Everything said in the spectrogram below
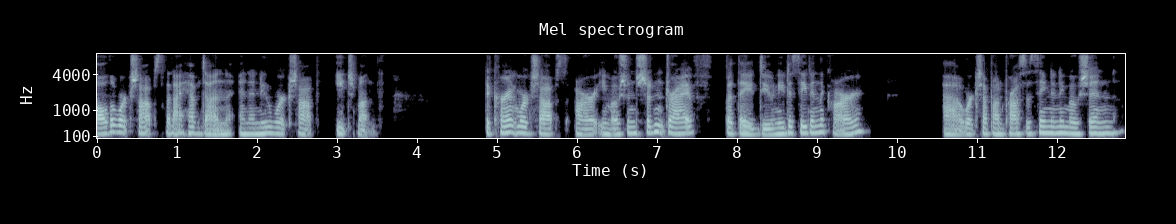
all the workshops that I have done and a new workshop each month. The current workshops are Emotions Shouldn't Drive, but they do need a seat in the car, a workshop on processing an emotion,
